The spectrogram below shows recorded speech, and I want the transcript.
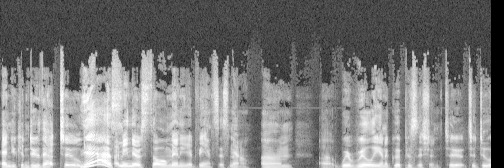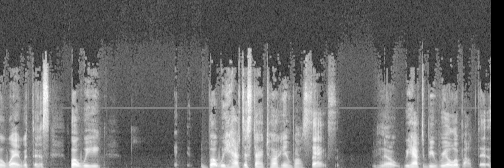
And you can do that too. Yes. I mean, there's so many advances now. Um, uh, we're really in a good position to to do away with this, but we but we have to start talking about sex. You know, we have to be real about this,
